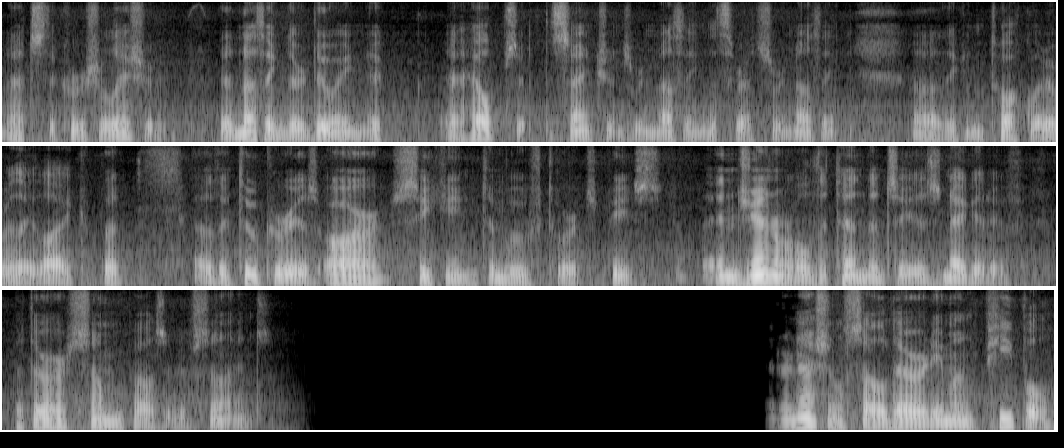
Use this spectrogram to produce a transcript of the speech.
that's the crucial issue. That nothing they're doing uh, helps it. The sanctions were nothing, the threats were nothing. Uh, they can talk whatever they like, but uh, the two Koreas are seeking to move towards peace. In general, the tendency is negative, but there are some positive signs. International solidarity among people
